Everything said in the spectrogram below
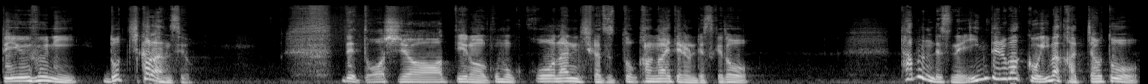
ていう風に、どっちかなんですよ。で、どうしようっていうのを、もうここ何日かずっと考えてるんですけど、多分ですね、インテル Mac を今買っちゃうと、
